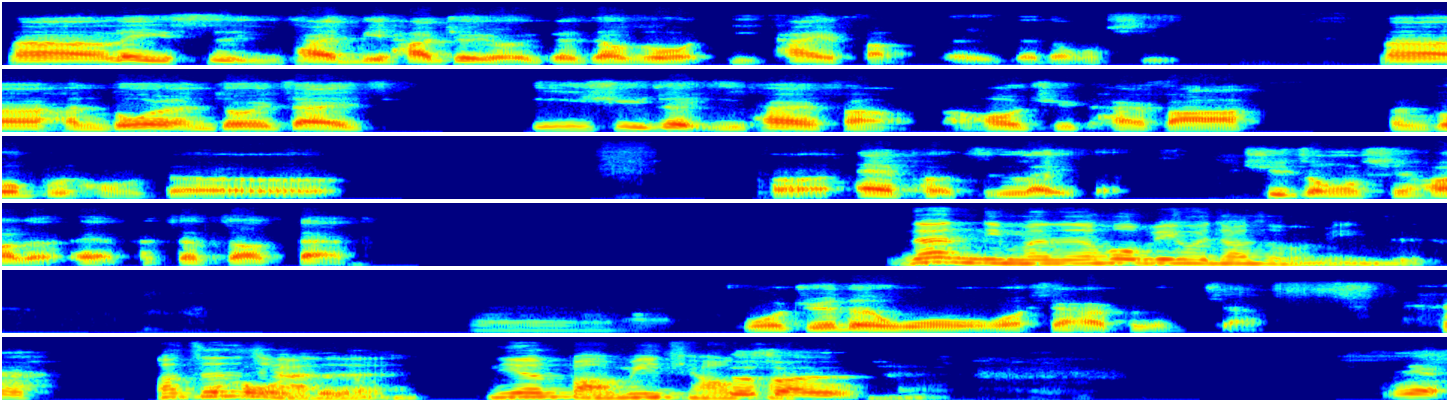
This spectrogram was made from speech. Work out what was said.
那类似以太币，它就有一个叫做以太坊的一个东西。那很多人都会在依据这以太坊，然后去开发很多不同的呃 App 之类的去中心化的 App，叫叫 DApp。那你们的货币会叫什么名字？嗯，我觉得我我现在还不能讲。哦，真的假的？你有保密条款？这算，因为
